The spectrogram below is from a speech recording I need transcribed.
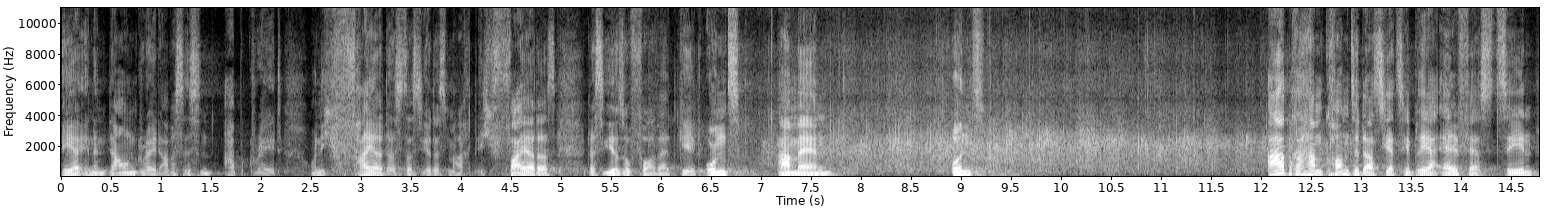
eher in ein Downgrade, aber es ist ein Upgrade. Und ich feiere das, dass ihr das macht. Ich feiere das, dass ihr so vorwärts geht. Und Amen. Und Abraham konnte das, jetzt Hebräer 11, Vers 10,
